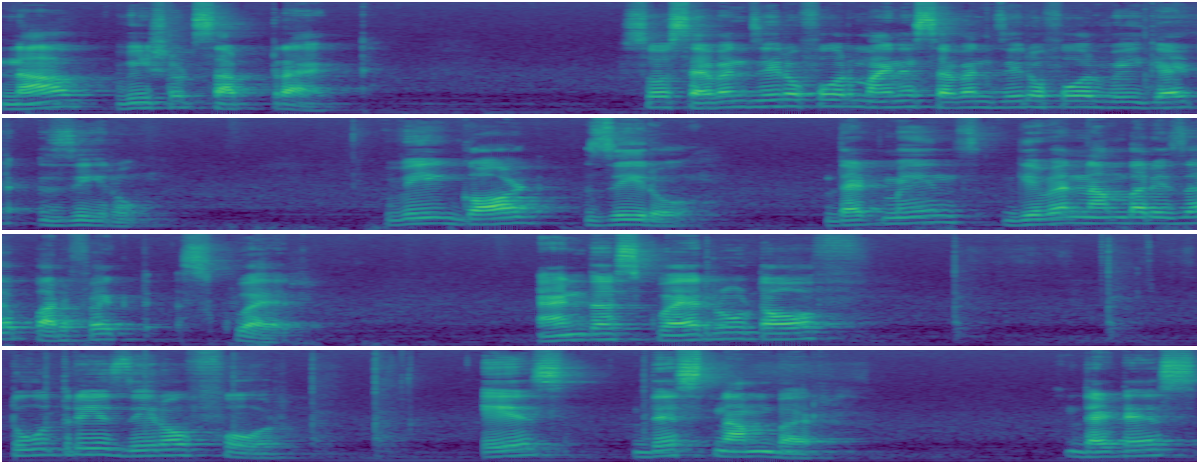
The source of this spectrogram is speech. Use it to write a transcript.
Now we should subtract. So 704 minus 704 we get 0. We got 0. That means given number is a perfect square and the square root of 2304 is this number that is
